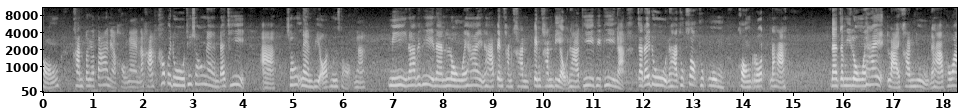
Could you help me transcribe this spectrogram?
ของ คันโตโยต้าเนี่ยของแนนนะคะ เข้าไปดูที่ช่องแนนได้ที่อ่าช่องแนนวีออสมือสองนะมีนะคะพี่ๆแนนลงไว้ให้นะคะเป็นคันๆเป็นคันเดี่ยวนะคะที่พี่ๆเนี่ยจะได้ดูนะคะทุกซอกทุกมุมของรถนะคะแนนจะมีลงไว้ให้หลายคันอยู่นะคะ เพราะว่า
